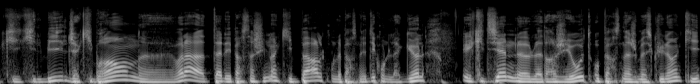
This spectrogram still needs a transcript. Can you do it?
Kill Bill, Jackie Brown, euh, voilà, t'as des personnages féminins qui parlent, qui ont de la personnalité, qui ont de la gueule, et qui tiennent la dragée haute aux personnages masculins qui,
